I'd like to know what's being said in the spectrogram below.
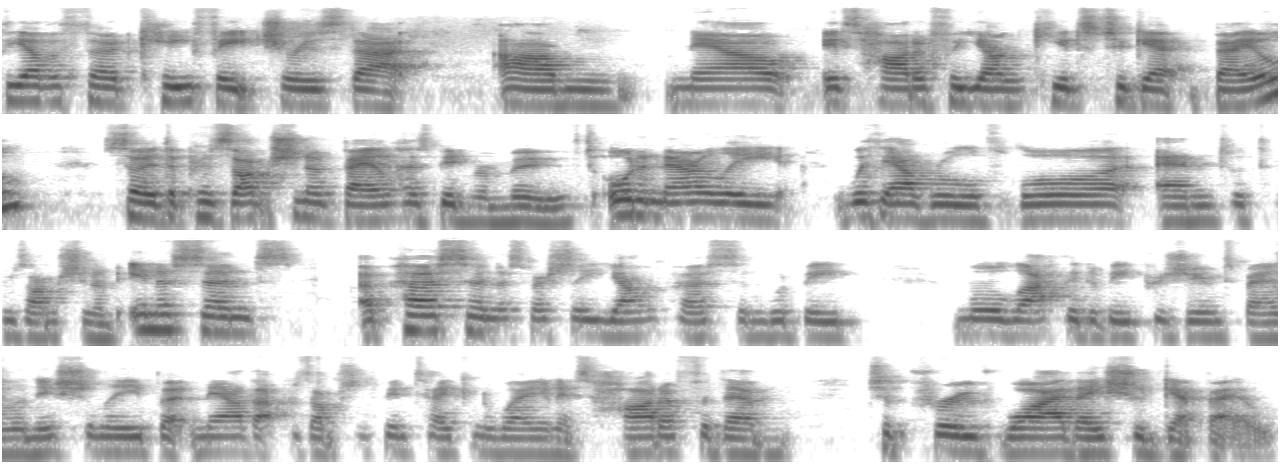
the other third key feature is that um, now it's harder for young kids to get bail. So the presumption of bail has been removed. Ordinarily, with our rule of law and with the presumption of innocence, a person, especially a young person, would be more likely to be presumed bail initially. But now that presumption's been taken away and it's harder for them to prove why they should get bail.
